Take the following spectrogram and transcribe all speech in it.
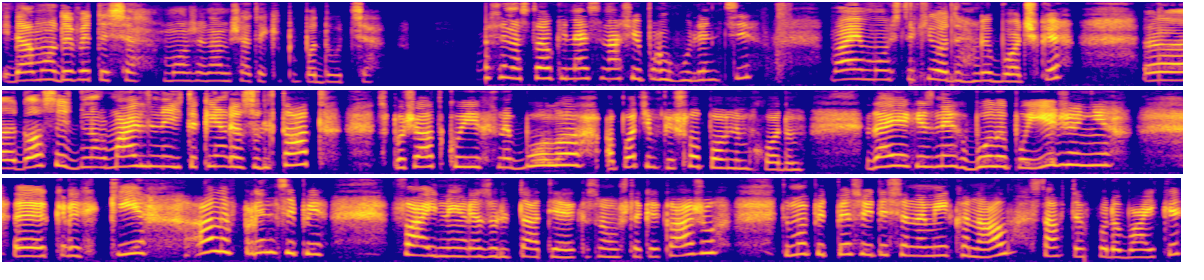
йдемо дивитися, може нам ще таки попадуться. Ось і настав кінець нашій прогулянці. Маємо ось такі от грибочки. Е, досить нормальний такий результат. Спочатку їх не було, а потім пішло повним ходом. Деякі з них були поїджені, е, крихкі, але в принципі файний результат, я як знову ж таки кажу. Тому підписуйтеся на мій канал, ставте вподобайки,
